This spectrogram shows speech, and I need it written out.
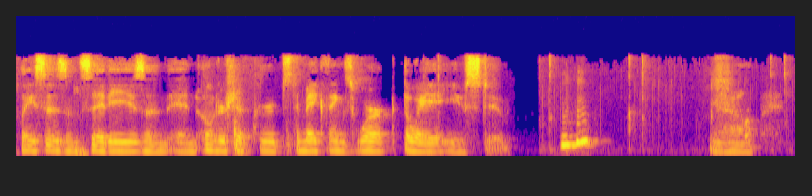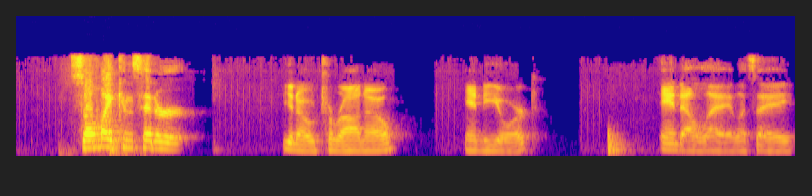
places and cities and, and ownership groups to make things work the way it used to. Mm-hmm. You know, some might consider, you know, Toronto and New York and LA, let's say,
